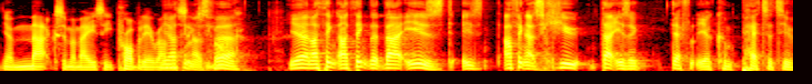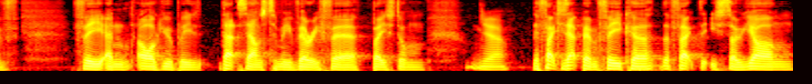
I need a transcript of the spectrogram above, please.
yeah maximum 80 probably around yeah, I the think 60 that's mark. fair. Yeah, and I think I think that that is is I think that's huge. That is a definitely a competitive fee, and arguably that sounds to me very fair based on yeah the fact he's at Benfica, the fact that he's so young.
